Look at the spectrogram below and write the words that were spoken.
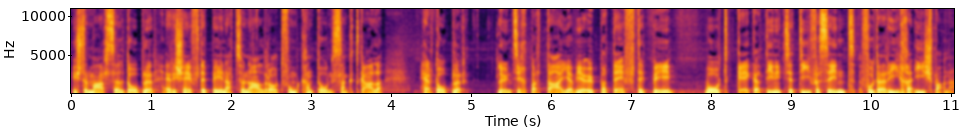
ist der Marcel Dobler. Er ist FDP-Nationalrat vom Kanton St. Gallen. Herr Dobler, lassen sich Parteien wie etwa die FDP, die gegen die Initiative sind, von den Reichen einspannen?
